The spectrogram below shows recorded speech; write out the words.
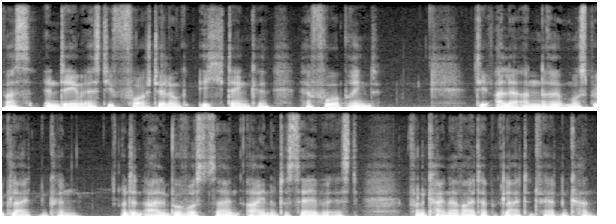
was, indem es die Vorstellung Ich denke hervorbringt, die alle andere muss begleiten können und in allem Bewusstsein ein und dasselbe ist, von keiner weiter begleitet werden kann.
